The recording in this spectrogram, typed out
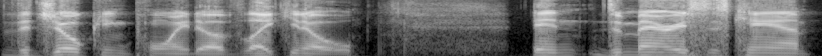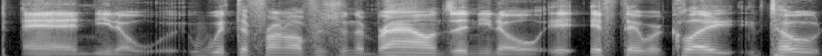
the joking point of like you know in Damarious's camp and you know with the front office from the Browns and you know if they were clay to,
